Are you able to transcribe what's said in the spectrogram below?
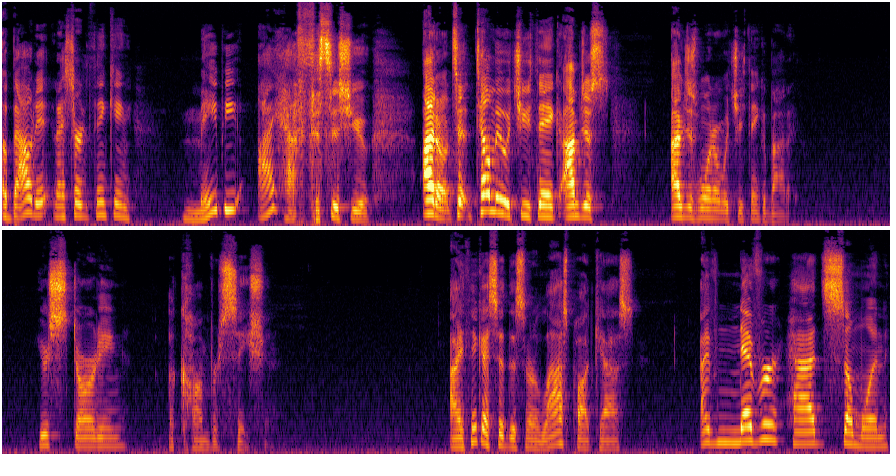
about it, and I started thinking maybe I have this issue. I don't. T- tell me what you think. I'm just, I'm just wondering what you think about it. You're starting a conversation. I think I said this in our last podcast. I've never had someone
